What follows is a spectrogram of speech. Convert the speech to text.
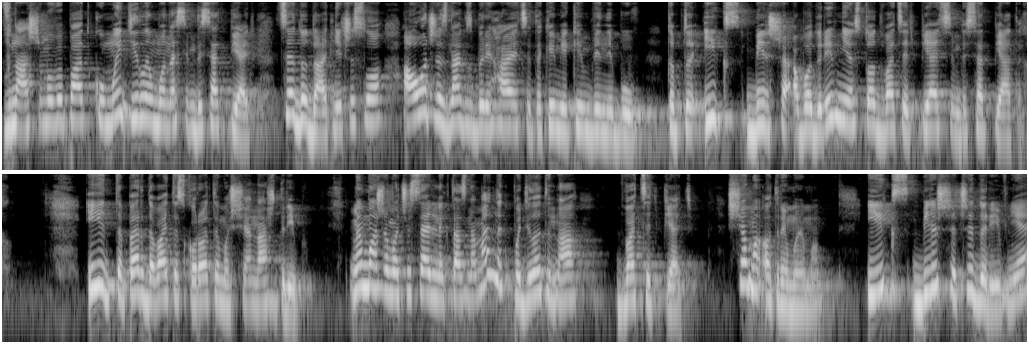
В нашому випадку ми ділимо на 75. Це додатнє число, а отже, знак зберігається таким, яким він і був. Тобто х більше або дорівнює 125 75. І тепер давайте скоротимо ще наш дріб. Ми можемо чисельник та знаменник поділити на 25. Що ми отримуємо? Х більше чи дорівнює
